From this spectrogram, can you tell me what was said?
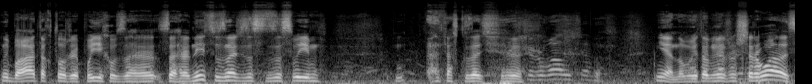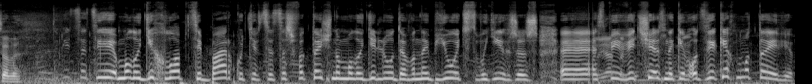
Ну, багато хто вже поїхав за, за границю, значить, за, за своїм, так сказати. е, Ні, ну ми там не розчарувалися, але. Дивіться, ці молоді хлопці, беркутівці, це ж фактично молоді люди. Вони б'ють своїх же ж е, співвітчизників. От з яких мотивів?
